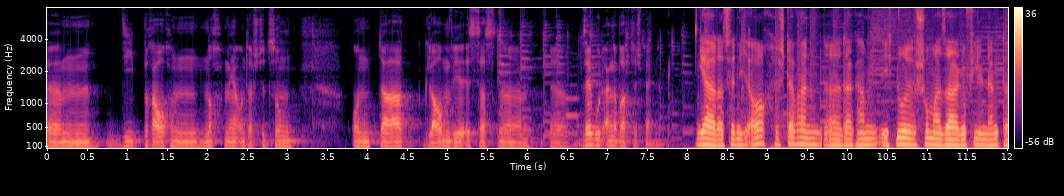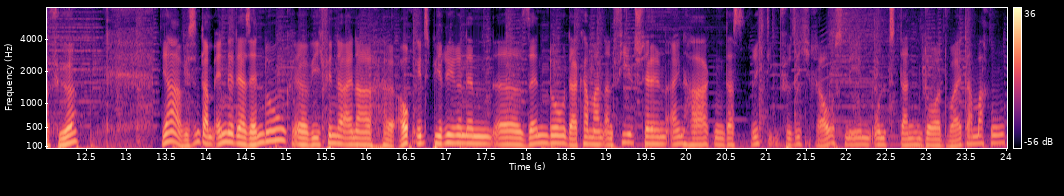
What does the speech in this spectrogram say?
Ähm, die brauchen noch mehr Unterstützung. Und da glauben wir, ist das eine äh, sehr gut angebrachte Spende. Ja, das finde ich auch, Stefan. Äh, da kann ich nur schon mal sagen, vielen Dank dafür. Ja, wir sind am Ende der Sendung, äh, wie ich finde, einer äh, auch inspirierenden äh, Sendung. Da kann man an vielen Stellen einhaken, das Richtige für sich rausnehmen und dann dort weitermachen.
